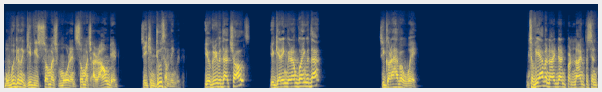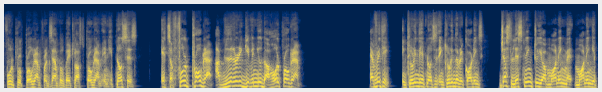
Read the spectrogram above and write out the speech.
but we're going to give you so much more and so much around it so you can do something with it. You agree with that, Charles? You're getting where I'm going with that? So you got to have a way. So we have a 99.9% foolproof program, for example, weight loss program in hypnosis. It's a full program. I've literally given you the whole program. Everything, including the hypnosis, including the recordings. Just listening to your morning, morning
